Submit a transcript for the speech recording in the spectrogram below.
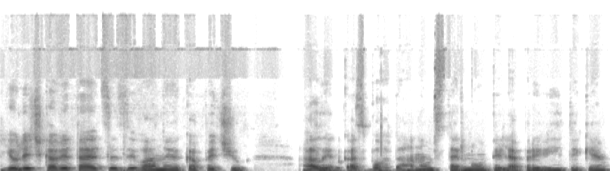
Юлічка вітається з Іваною Капечук, Галинка з Богданом з Тернопіля, привітики.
